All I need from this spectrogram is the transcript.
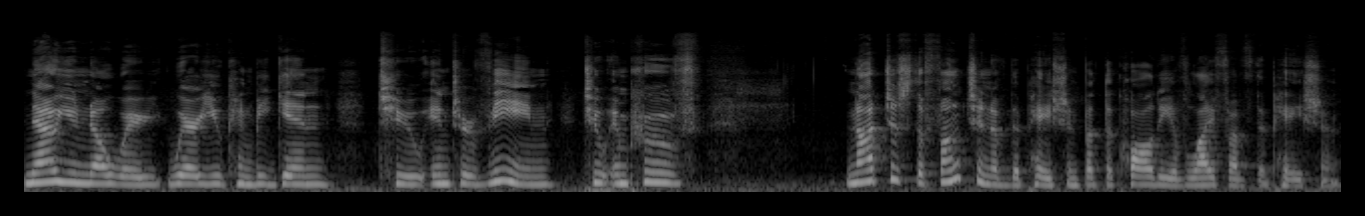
now you know where, where you can begin to intervene to improve not just the function of the patient, but the quality of life of the patient.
